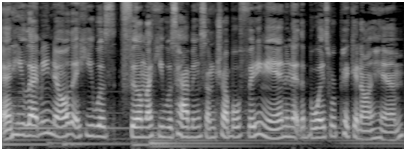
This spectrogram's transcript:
And he let me know that he was feeling like he was having some trouble fitting in and that the boys were picking on him.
